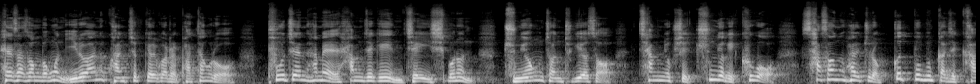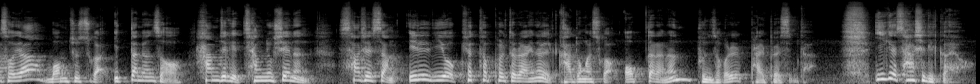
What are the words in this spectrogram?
해사 선봉은 이러한 관측 결과를 바탕으로 푸젠함의 함재기인 J-15는 중형 전투기여서 착륙 시 충격이 크고 사선 활주로 끝부분까지 가서야 멈출 수가 있다면서 함재기 착륙 시에는 사실상 1, 2호 캐터펄트 라인을 가동할 수가 없다라는 분석을 발표했습니다. 이게 사실일까요?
